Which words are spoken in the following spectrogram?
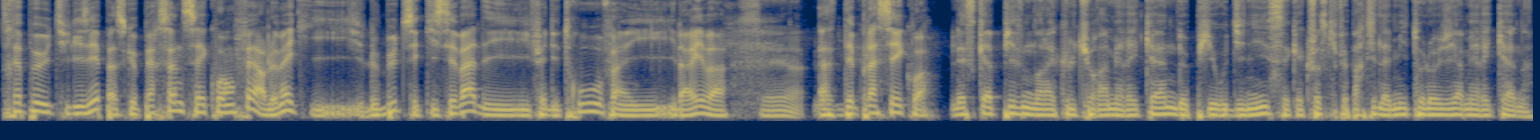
très peu utilisés parce que personne sait quoi en faire. Le mec, il- le but, c'est qu'il s'évade et il fait des trous. Enfin, il, il arrive à, euh, à se déplacer, quoi. l'escapisme dans la culture américaine depuis Houdini, c'est quelque chose qui fait partie de la mythologie américaine.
